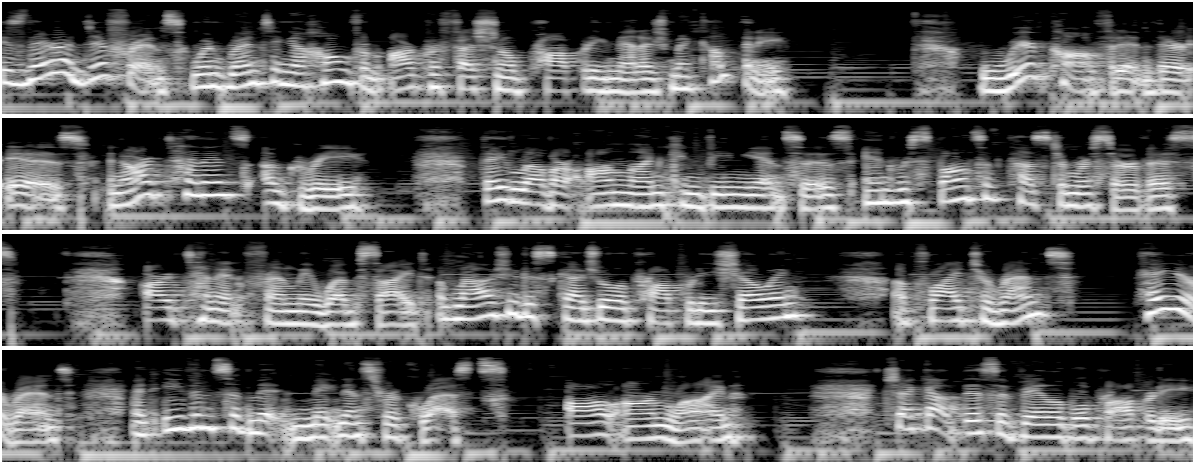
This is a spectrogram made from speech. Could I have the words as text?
Is there a difference when renting a home from our professional property management company? We're confident there is, and our tenants agree. They love our online conveniences and responsive customer service. Our tenant friendly website allows you to schedule a property showing, apply to rent, pay your rent, and even submit maintenance requests, all online. Check out this available property.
